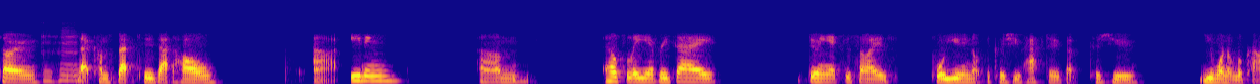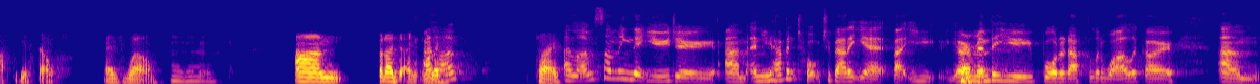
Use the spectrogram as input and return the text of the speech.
So mm-hmm. that comes back to that whole uh, eating um, healthily every day, doing exercise for you, not because you have to, but because you you want to look after yourself as well. Mm-hmm. Um, but I don't. want I love. Sorry. I love something that you do, um, and you haven't talked about it yet, but you. I remember you brought it up a little while ago, um,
